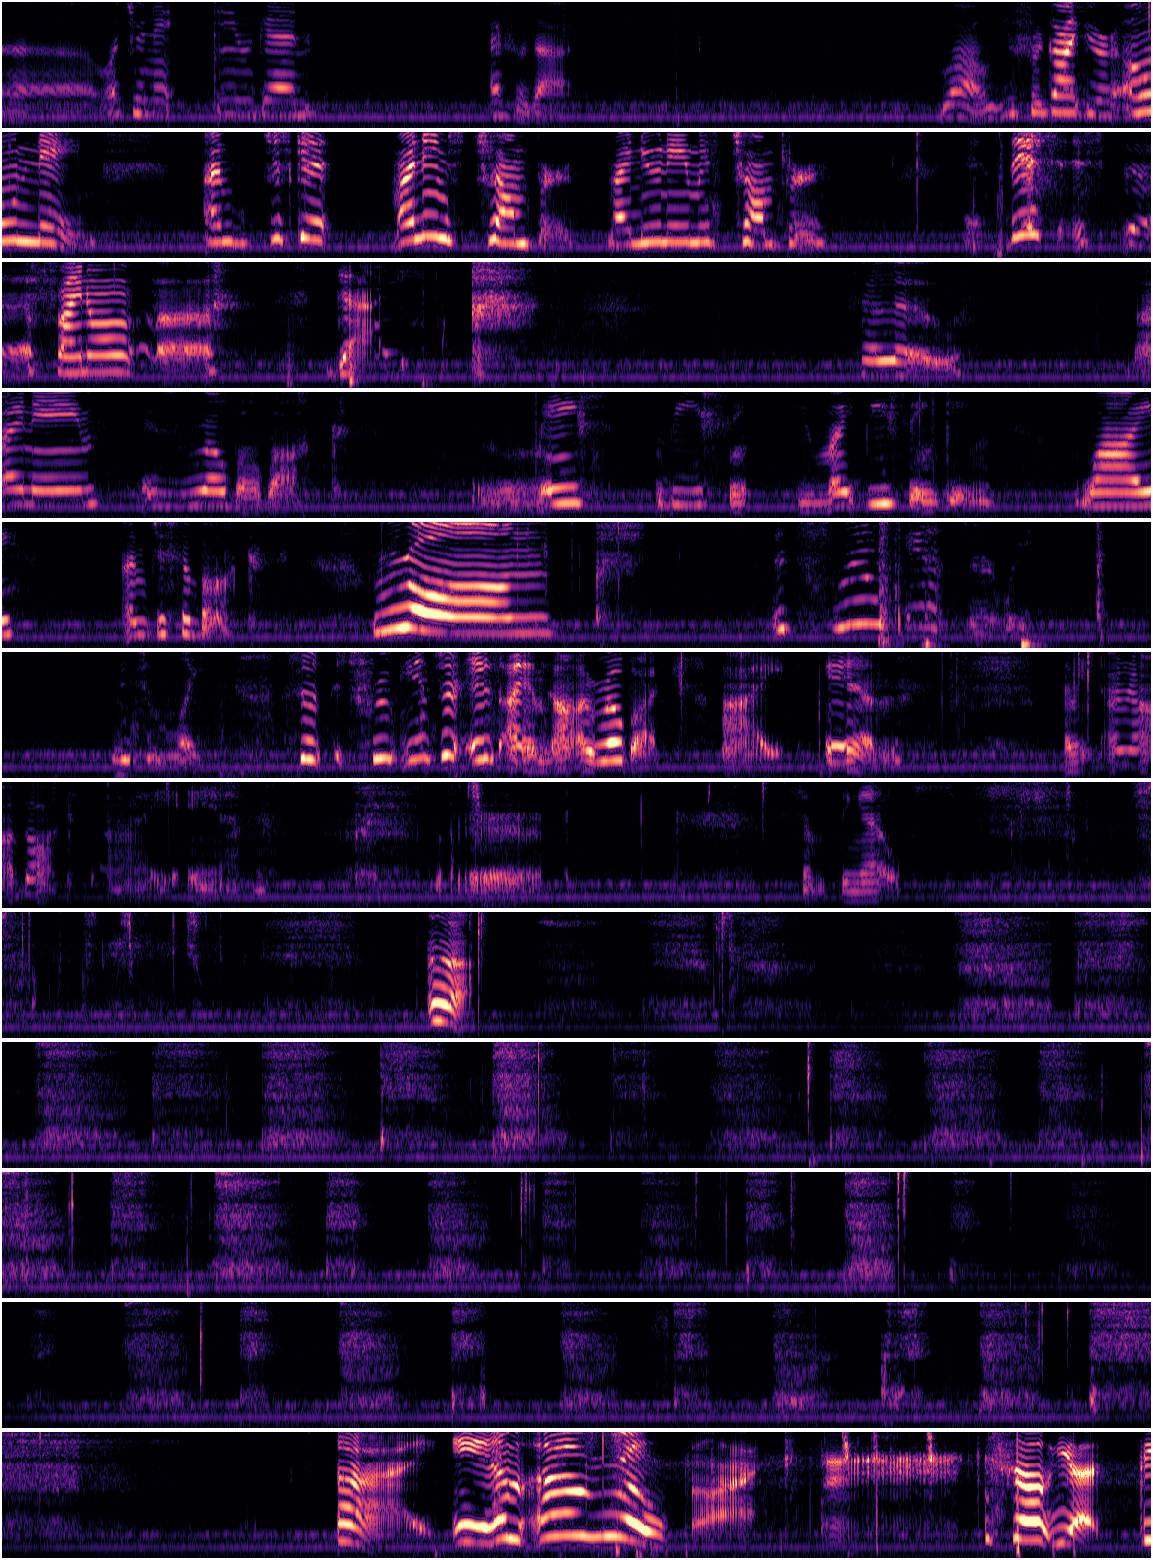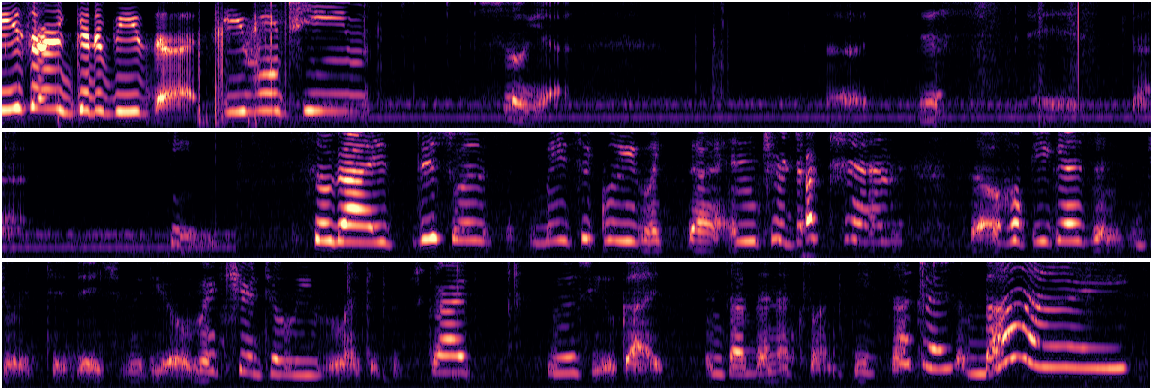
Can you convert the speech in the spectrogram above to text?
uh, what's your name again? I forgot. Wow, you forgot your own name. I'm just get. My name's Chomper. My new name is Chomper. And this is the final uh, guy. Hello. My name is Robobox, and you may be think you might be thinking, why? I'm just a box. Wrong. The true answer. Wait. Need some light. So the true answer is I am not a robot. I am. I mean, I'm not a box. I am something else. Uh. I am a robot. So yeah, these are gonna be the evil team. So yeah, uh, this is the team. So guys, this was basically like the introduction. So hope you guys enjoyed today's video. Make sure to leave a like and subscribe. We'll see you guys inside the next one. Peace out guys. Bye.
